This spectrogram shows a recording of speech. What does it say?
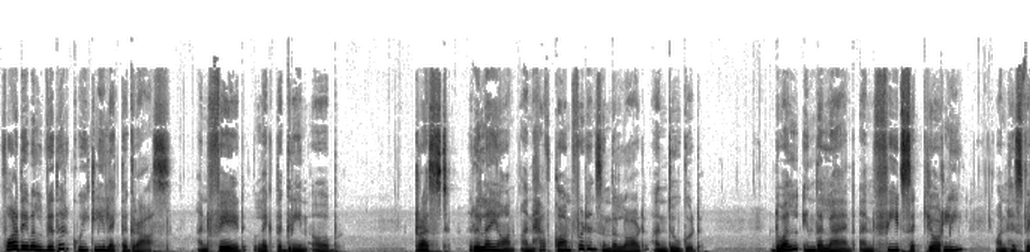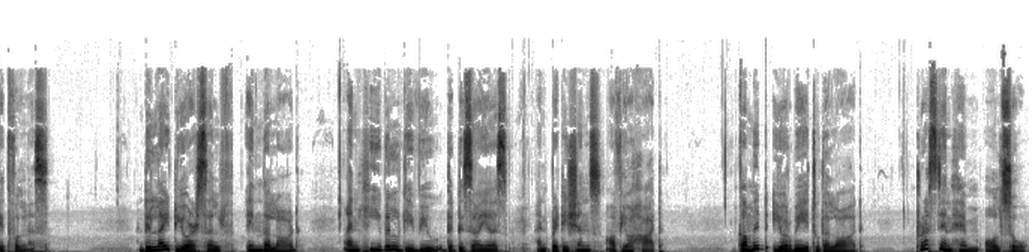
for they will wither quickly like the grass and fade like the green herb. Trust, rely on, and have confidence in the Lord and do good. Dwell in the land and feed securely on his faithfulness. Delight yourself in the Lord and He will give you the desires and petitions of your heart. Commit your way to the Lord. Trust in Him also,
